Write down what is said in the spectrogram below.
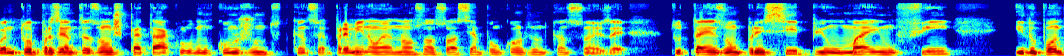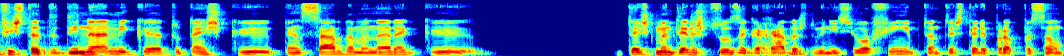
quando tu apresentas um espetáculo, um conjunto de canções, para mim não, é, não são só sempre um conjunto de canções, é tu tens um princípio, um meio, um fim, e do ponto de vista de dinâmica, tu tens que pensar da maneira que tens que manter as pessoas agarradas uhum, do início ao fim e, portanto, tens de ter a preocupação,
